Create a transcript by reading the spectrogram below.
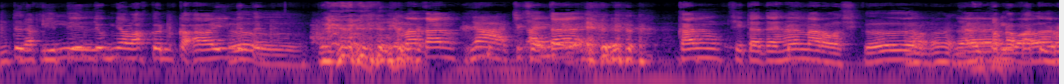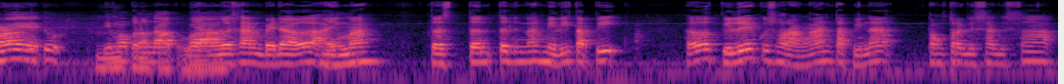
Ente Nyakitin jeung nyalahkeun ka aing gitu. Heeh. Ya mah kan Ya, cek ge. Kan si tetehna naroskeun. Heeh, Ya, nah, pendapat we. itu. Mah Hmm, pendapat pendapat. ya geus kan beda heuh aing mah tes teu teu milih tapi heuh pilih ku sorangan tapi na tong tergesa-gesa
